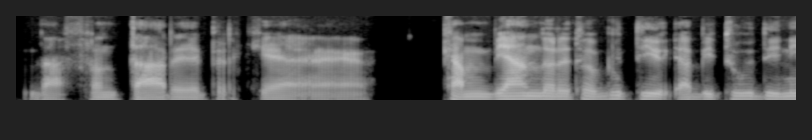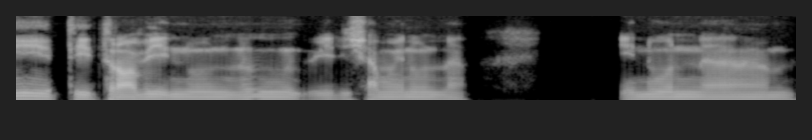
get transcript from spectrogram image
da affrontare perché cambiando le tue abitudini ti trovi in un, diciamo in un, in un, ehm,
